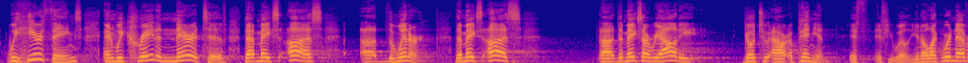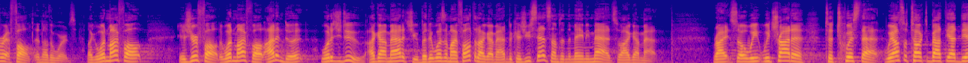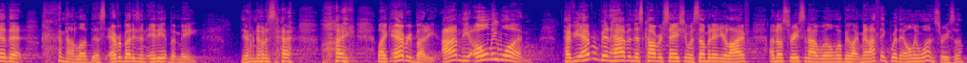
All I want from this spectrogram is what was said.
we hear things and we create a narrative that makes us uh, the winner, that makes us, uh, that makes our reality go to our opinion, if, if you will. You know, like we're never at fault, in other words. Like it wasn't my fault, it's your fault. It wasn't my fault. I didn't do it. What did you do? I got mad at you, but it wasn't my fault that I got mad because you said something that made me mad, so I got mad right? So we, we try to, to twist that. We also talked about the idea that, and I love this, everybody's an idiot but me. You ever notice that? like, like everybody, I'm the only one. Have you ever been having this conversation with somebody in your life? I know Teresa and I will, and we'll be like, man, I think we're the only ones, Teresa.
